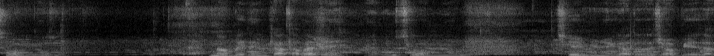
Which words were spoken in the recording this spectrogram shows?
सौ महीने नब्बे दिन था पहले। छः महीने का था तो छब्बीस हज़ार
